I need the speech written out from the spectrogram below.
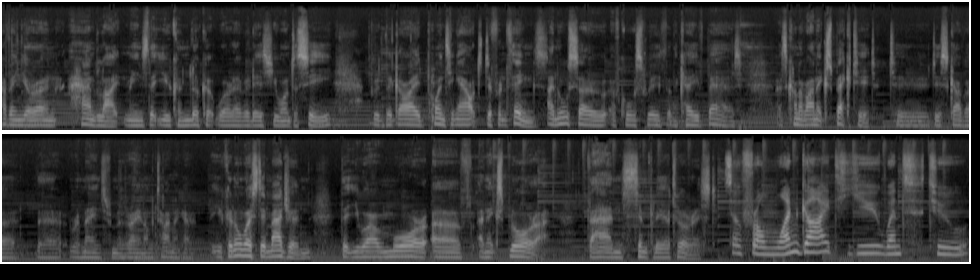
Having your own hand light means that you can look at wherever it is you want to see, with the guide pointing out different things. And also, of course, with the cave bears. It's kind of unexpected to discover the remains from a very long time ago. You can almost imagine that you are more of an explorer than simply a tourist. So, from one guide, you went to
